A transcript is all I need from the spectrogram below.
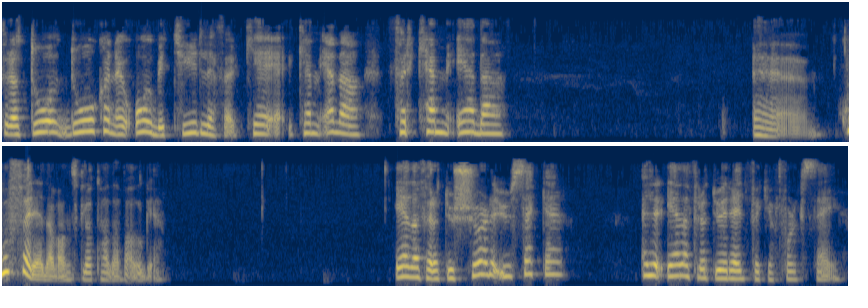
For da kan jeg òg bli tydelig for hvem er det For hvem er det eh, Hvorfor er det vanskelig å ta det valget? Er det for at du sjøl er usikker, eller er det for at du er redd for hva folk sier?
